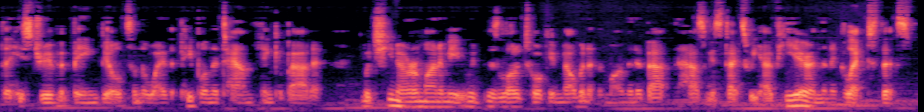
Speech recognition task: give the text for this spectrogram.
the history of it being built and the way that people in the town think about it. Which, you know, reminded me, there's a lot of talk in Melbourne at the moment about the housing estates we have here and the neglect that's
